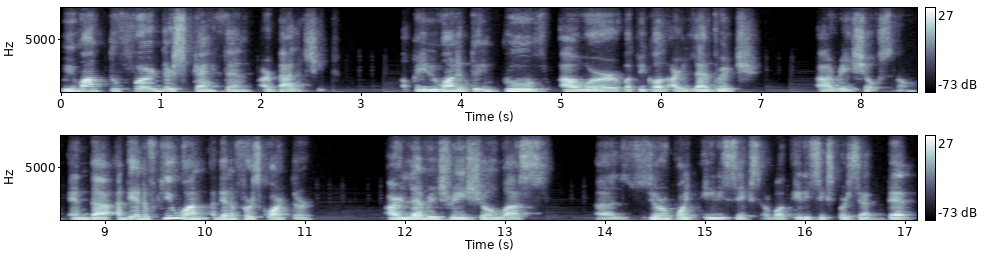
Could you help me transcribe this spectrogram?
we want to further strengthen our balance sheet. Okay, we wanted to improve our what we call our leverage uh, ratios. No, and uh, at the end of Q1, at the end of first quarter, our leverage ratio was uh, 0.86, about 86% debt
